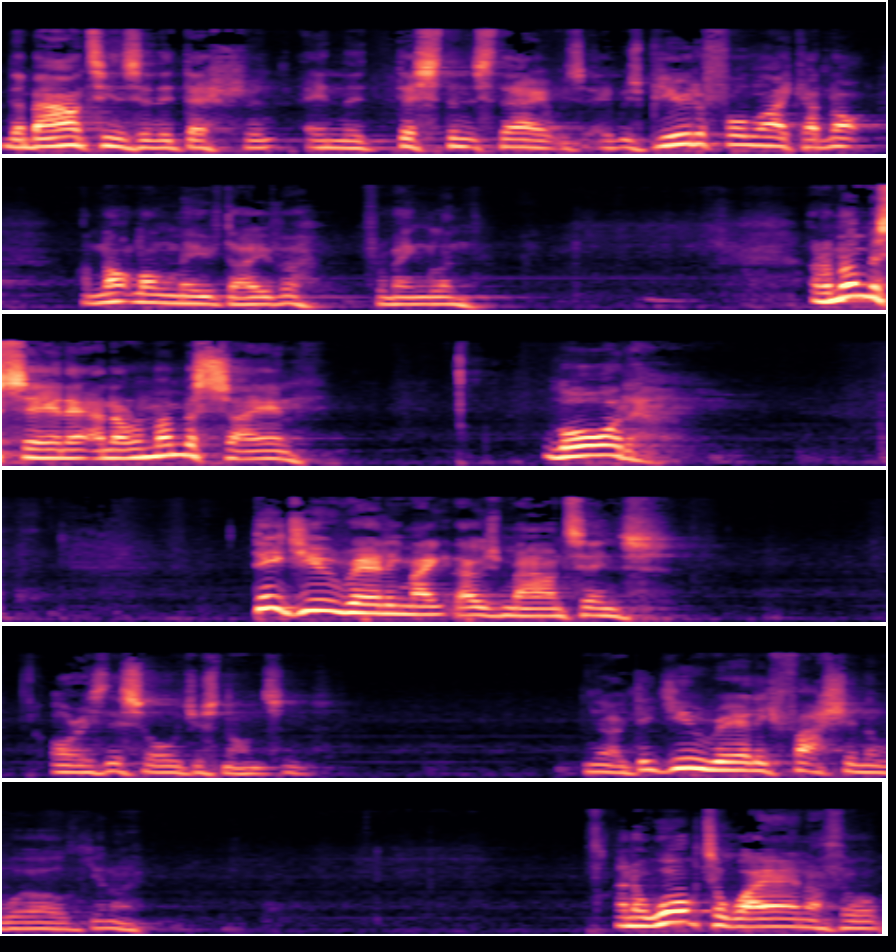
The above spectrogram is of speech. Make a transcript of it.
the mountains in the, distance, in the distance there. It was, it was beautiful, like I'd not I'd not long moved over from England. I remember seeing it and I remember saying, Lord, did you really make those mountains? Or is this all just nonsense? You know, did you really fashion the world? You know. And I walked away and I thought,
